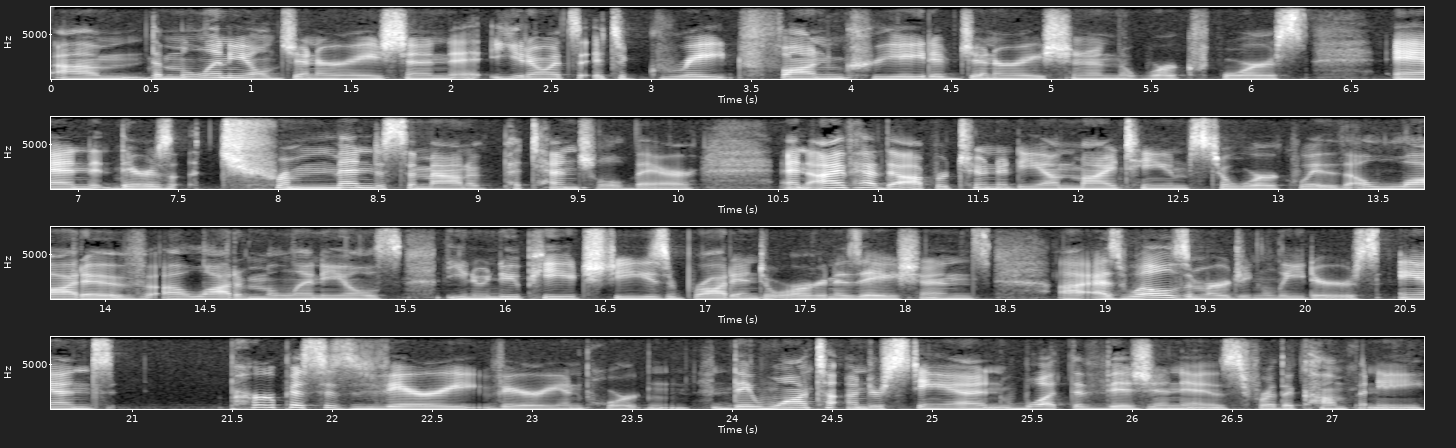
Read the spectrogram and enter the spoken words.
um, the millennial generation, you know, it's it's a great, fun, creative generation in the workforce, and there's a tremendous amount of potential there. And I've had the opportunity on my teams to work with a lot of a lot of millennials. You know, new PhDs brought into organizations, uh, as well as emerging leaders, and purpose is very, very important. They want to understand what the vision is for the company,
